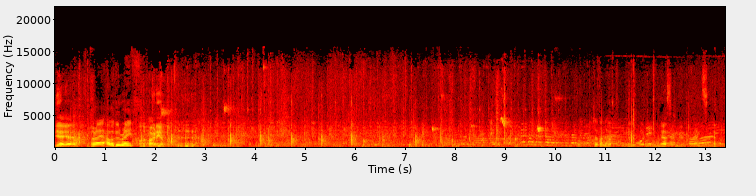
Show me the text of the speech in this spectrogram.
Yeah, yeah. All right, have a good race. On the podium. Yes.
